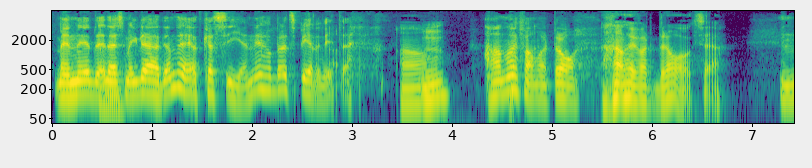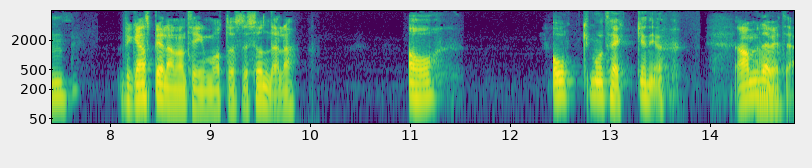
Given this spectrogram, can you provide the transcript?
Men det, det som är glädjande är att Cassini har börjat spela lite. Ja. Mm. Han har ju fan varit bra. Han har ju varit bra också. Ja. Mm. Fick han spela någonting mot Östersund eller? Ja. Och mot Häcken ju. Ja, men det Ja. vet jag.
